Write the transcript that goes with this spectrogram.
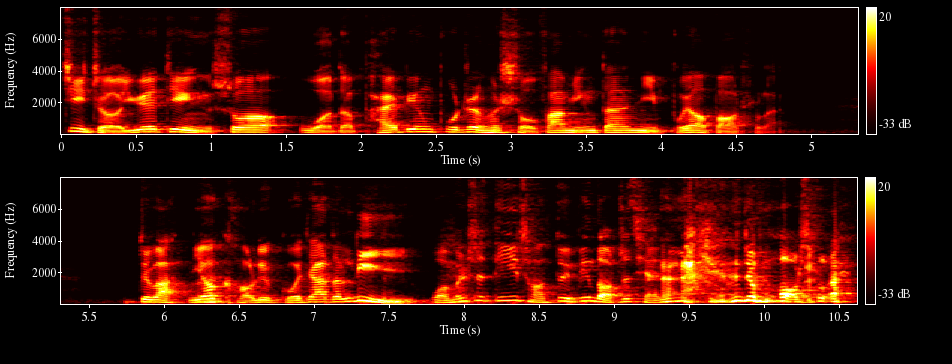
记者约定说，我的排兵布阵和首发名单你不要报出来，对吧？你要考虑国家的利益。我们是第一场对冰岛之前一天就跑出来，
